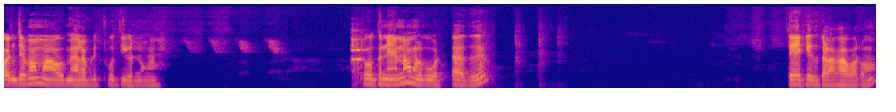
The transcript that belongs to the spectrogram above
கொஞ்சமாக மாவு மேலே அப்படி தூத்திக்கணுங்க. தூத்துனீங்கன்னா உங்களுக்கு ஒட்டாது. தேய்க்கிறதுக்கு அழகாக வரும்.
